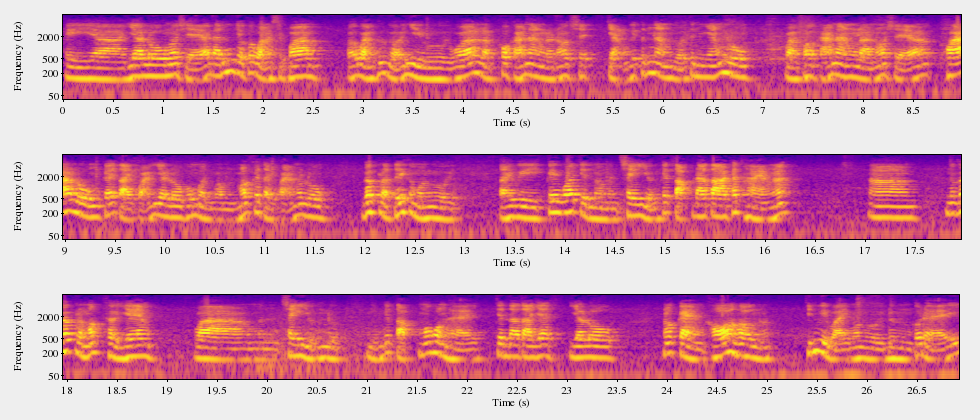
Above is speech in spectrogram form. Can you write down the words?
thì à, Zalo nó sẽ đánh cho các bạn spam các bạn cứ gửi nhiều người quá là có khả năng là nó sẽ chặn cái tính năng gửi tin nhắn luôn. Và có khả năng là nó sẽ khóa luôn cái tài khoản Zalo của mình và mình mất cái tài khoản đó luôn. Rất là tiếc cho mọi người. Tại vì cái quá trình mà mình xây dựng cái tập data khách hàng á à, nó rất là mất thời gian. Và mình xây dựng được những cái tập mối quan hệ trên data Zalo nó càng khó hơn nữa. Chính vì vậy mọi người đừng có để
